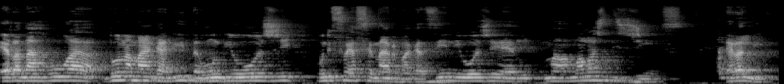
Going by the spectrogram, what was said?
era na rua Dona Margarida, onde hoje, onde foi a Cenário Magazine, e hoje é uma, uma loja de jeans. Era ali.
